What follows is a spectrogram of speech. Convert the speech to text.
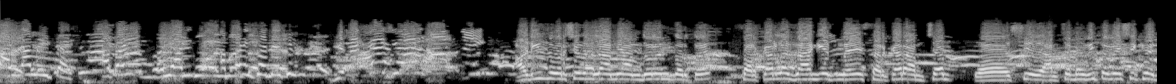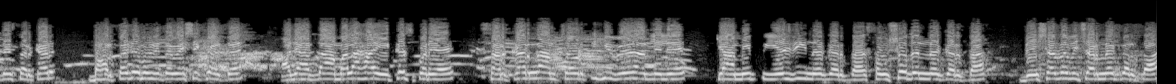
पाहायला मिळत आपण या- आपण इथे देखील अडीच वर्ष झालं आम्ही आंदोलन करतोय. सरकारला जाग येत नाही. सरकार आमच्या आमच्या भवितव्याशी खेळतंय. सरकार भारताच्या भवितव्याशी खेळतंय. आणि आता आम्हाला हा एकच पर्याय सरकारनं आमच्यावरती ही वेळ आणलेली आहे की आम्ही पीएचडी न करता संशोधन न करता देशाचा विचार न करता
